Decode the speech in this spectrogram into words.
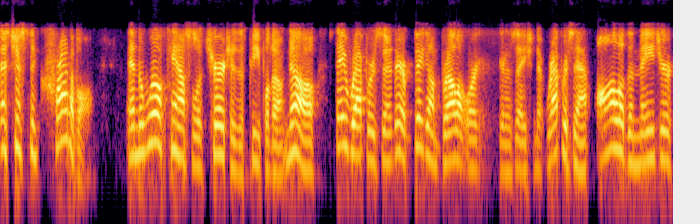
That's just incredible. And the World Council of Churches, if people don't know, they represent, they're a big umbrella organization that represent all of the major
